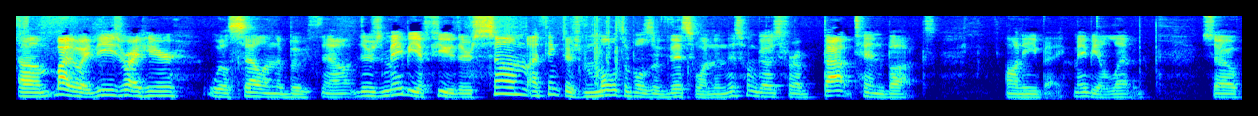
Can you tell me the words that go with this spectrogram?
Um, by the way, these right here will sell in the booth. Now, there's maybe a few. There's some, I think there's multiples of this one, and this one goes for about 10 bucks on eBay, maybe 11. So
